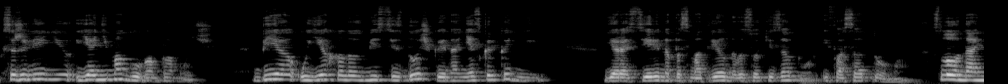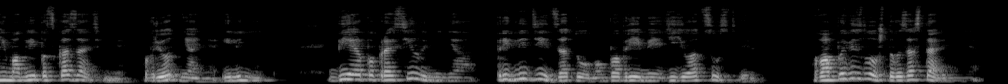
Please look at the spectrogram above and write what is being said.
«К сожалению, я не могу вам помочь. Беа уехала вместе с дочкой на несколько дней. Я растерянно посмотрел на высокий забор и фасад дома, словно они могли подсказать мне, врет няня или нет. Беа попросила меня приглядеть за домом во время ее отсутствия. Вам повезло, что вы застали меня,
